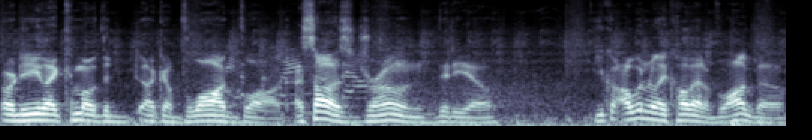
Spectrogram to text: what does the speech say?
Or did he like come out with a, like a vlog vlog? I saw his drone video. You, I wouldn't really call that a vlog though.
